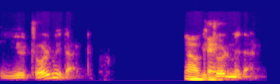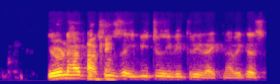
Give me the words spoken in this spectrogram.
You told me that. Okay. You told me that. You don't have to Okay. choose the EB2, EB3 right now because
